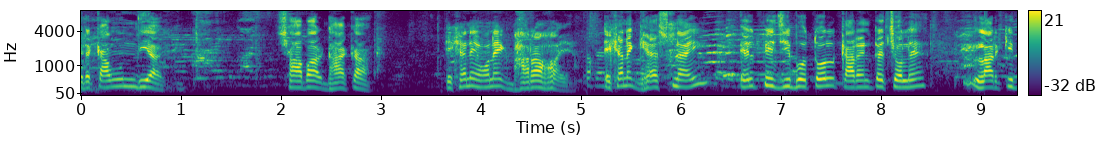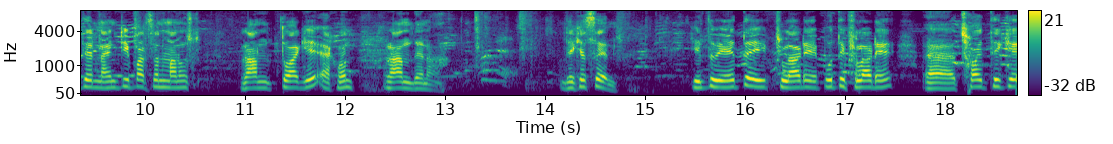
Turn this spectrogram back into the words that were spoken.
এটা কাউন্দিয়া, সাভার, ঢাকা। এখানে অনেক ভাড়া হয়। এখানে গ্যাস নাই, এলপিজি বোতল, কারেন্টে চলে। লার্কিতে নাইনটি পার্সেন্ট মানুষ রানতো আগে, এখন রান্ধে না। দেখেছেন? কিন্তু এতে এই ফ্ল্যাডে প্রতি ফ্ল্যাডে ছয় থেকে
